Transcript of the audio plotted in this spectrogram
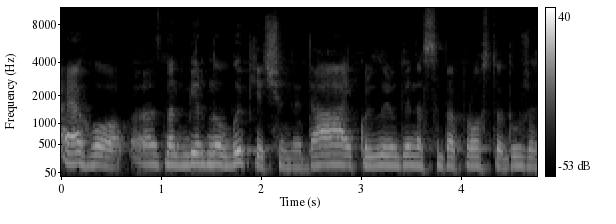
его е, надмірно вип'ячене, да, і коли людина себе просто дуже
